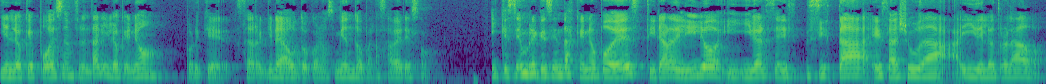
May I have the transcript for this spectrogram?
en lo que podés enfrentar y lo que no, porque se requiere autoconocimiento para saber eso. Y que siempre que sientas que no podés, tirar del hilo y, y ver si, está esa ayuda ahí del otro lado.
